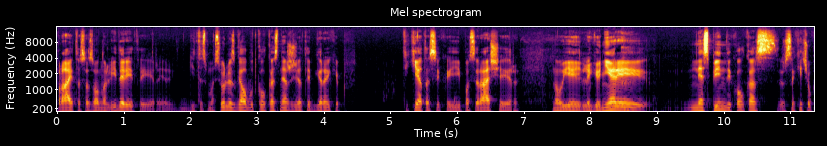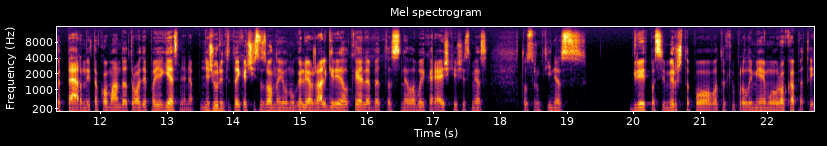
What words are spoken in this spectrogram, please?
praeito sezono lyderiai. Tai ir, ir Gytis Masiulis galbūt kol kas nežaidžia taip gerai, kaip tikėtasi, kai jį pasirašė ir naujieji legionieriai nespindi kol kas ir sakyčiau, kad pernai ta komanda atrodė pajėgesnė. Ne, nežiūrint į tai, kad šį sezoną jau nugalėjo Žalgirį LKL, bet tas nelabai ką reiškia iš esmės, tos rungtynės greit pasimiršta po va, tokių pralaimėjimų Eurocapė. Tai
